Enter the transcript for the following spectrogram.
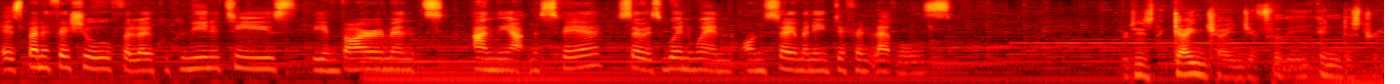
It's beneficial for local communities, the environment and the atmosphere, so it's win-win on so many different levels. It is a game changer for the industry.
